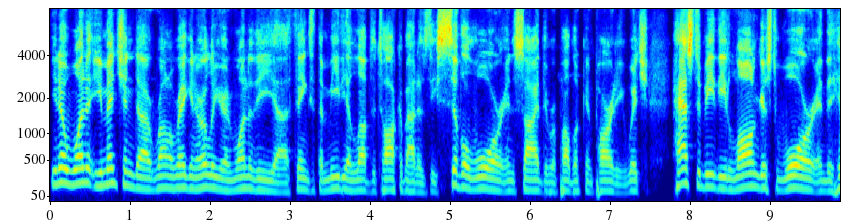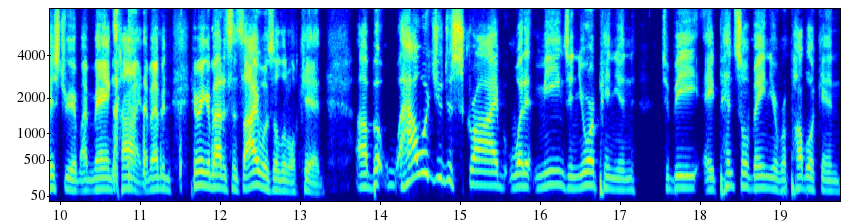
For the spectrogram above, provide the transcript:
You know, one you mentioned uh, Ronald Reagan earlier, and one of the uh, things that the media love to talk about is the civil war inside the Republican Party, which has to be the longest war in the history of mankind. I mean, I've been hearing about it since I was a little kid. Uh, but how would you describe what it means, in your opinion, to be a Pennsylvania Republican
